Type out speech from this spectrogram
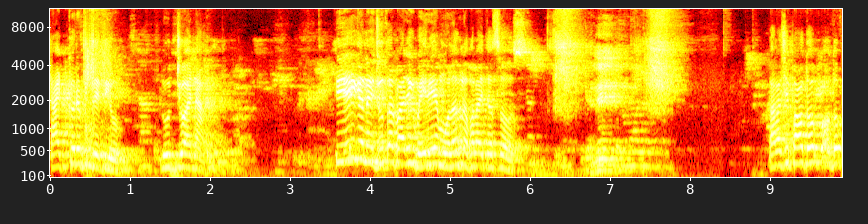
টাইট করে পিঁধে দিও। লুজ জয় না। তুই এইখানে জুতার বাড়ি বাইরে মলাগুলো ফেলাইতেছস? তালাশি পাও দাও পাও দাও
